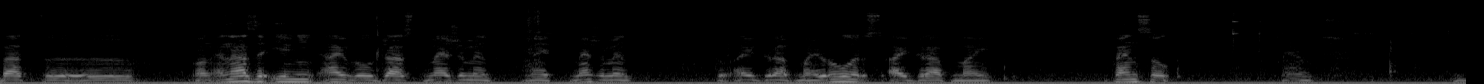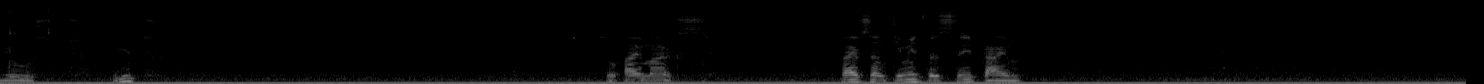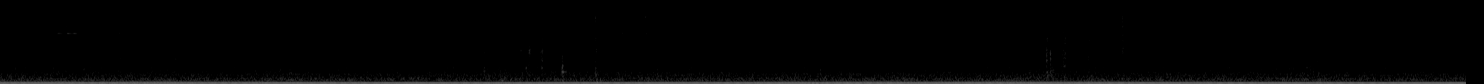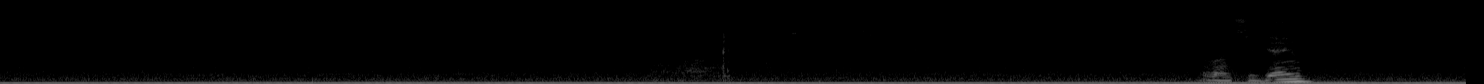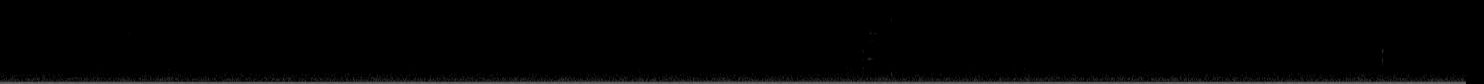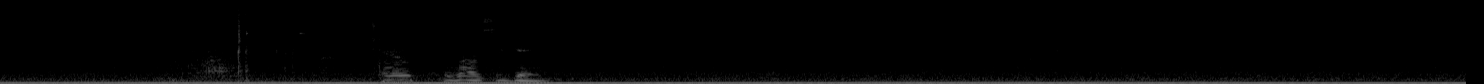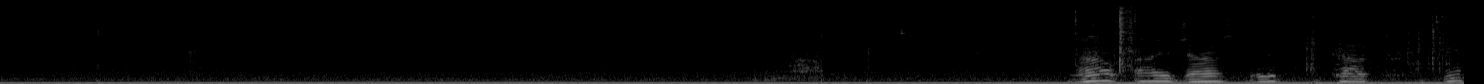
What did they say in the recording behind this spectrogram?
But uh, on another evening I will just measurement make measurement. So I grab my rulers I grab my pencil and used it. So I marks 5 centimeters 3 time once again. And once again Now I just let cut it.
